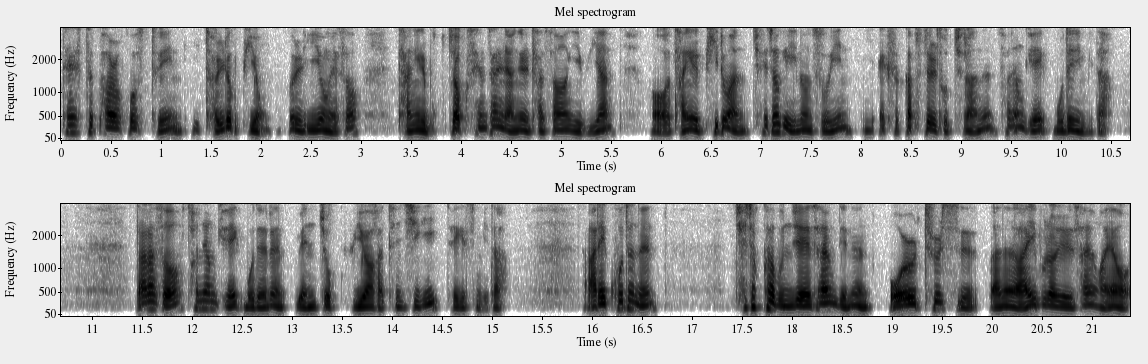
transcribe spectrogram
테스트 파워 코스트인 이 전력 비용을 이용해서 당일 목적 생산량을 달성하기 위한 어, 당일 필요한 최적의 인원수인 이 X값을 도출하는 선형 계획 모델입니다. 따라서 선형 계획 모델은 왼쪽 위와 같은 식이 되겠습니다. 아래 코드는 최적화 문제에 사용되는 alltools라는 라이브러리를 사용하여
